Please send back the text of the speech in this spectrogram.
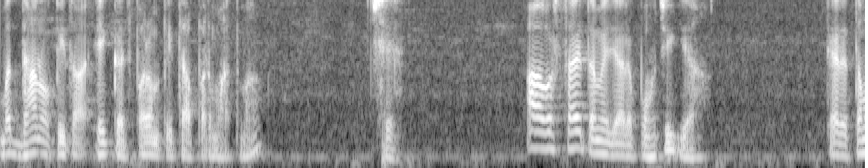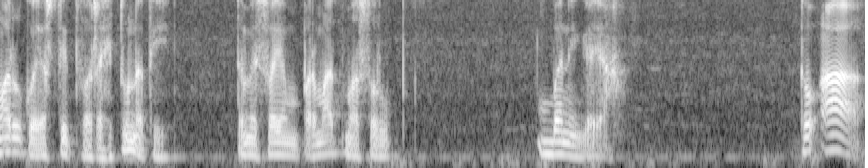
બધાનો પિતા એક જ પરમ પિતા પરમાત્મા છે. આ અવસ્થાએ તમે જ્યારે પહોંચી ગયા, ત્યારે તમારું કોઈ અસ્તિત્વ રહેતું નથી. તમે સ્વયં પરમાત્મા સ્વરૂપ બની ગયા. તો આ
